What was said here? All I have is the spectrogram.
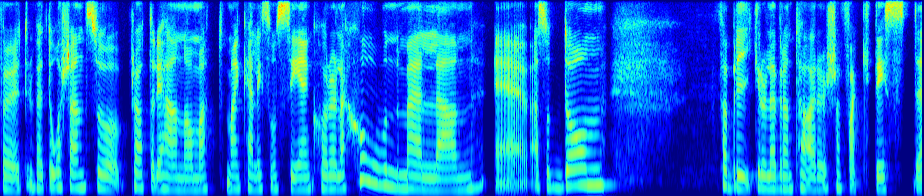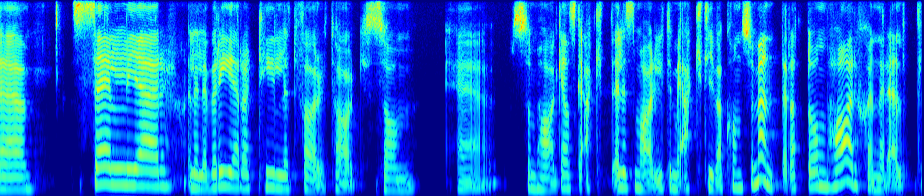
för ett, för ett år sedan så pratade han om att man kan liksom se en korrelation mellan eh, alltså de fabriker och leverantörer som faktiskt eh, säljer eller levererar till ett företag som eh, som har, ganska akt eller som har lite mer aktiva konsumenter att de har generellt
